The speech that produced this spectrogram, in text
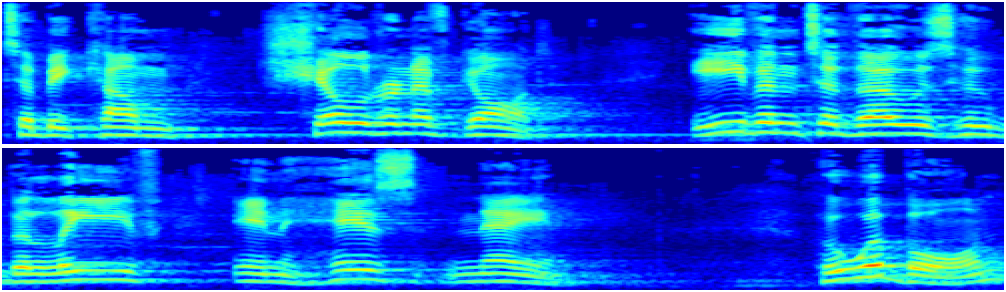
to become children of God, even to those who believe in his name, who were born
